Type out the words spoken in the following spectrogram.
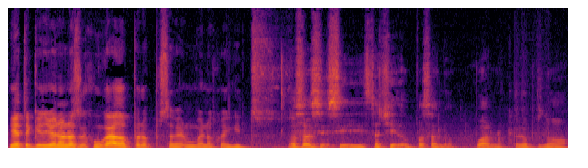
Fíjate que yo no los he jugado, pero pues a ver buenos jueguitos. O sea, sí, sí, está chido pasarlo, jugarlo, pero pues no,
